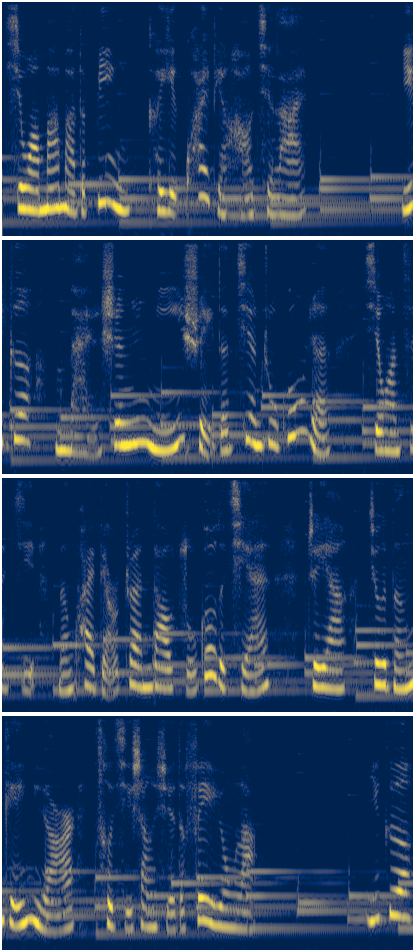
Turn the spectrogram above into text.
希望妈妈的病可以快点好起来；一个满身泥水的建筑工人希望自己能快点赚到足够的钱，这样就能给女儿凑齐上学的费用了。一个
